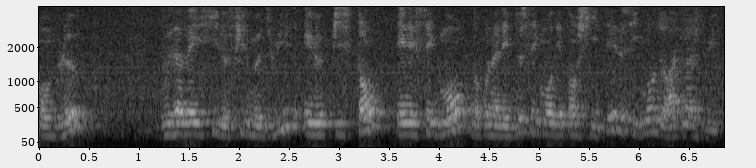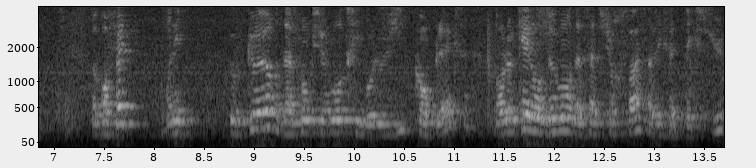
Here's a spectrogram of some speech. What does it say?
en bleu. Vous avez ici le film d'huile et le piston et les segments. Donc on a les deux segments d'étanchéité, le segment de raclage d'huile. Donc en fait, on est au cœur d'un fonctionnement tribologique complexe dans lequel on demande à cette surface, avec cette texture,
